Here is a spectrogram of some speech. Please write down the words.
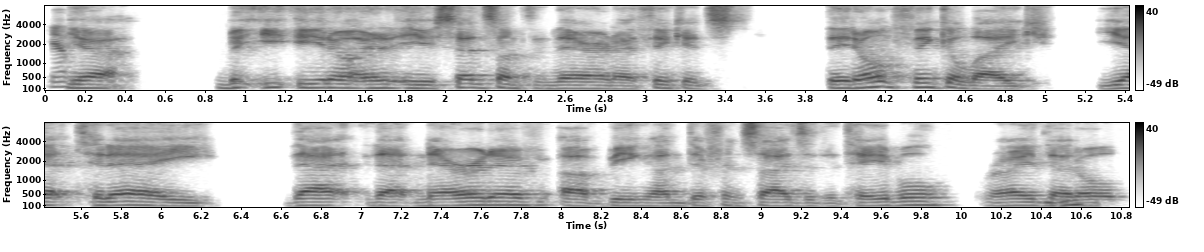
Yep. Yeah. But you, you know, you said something there, and I think it's they don't think alike yet today. That that narrative of being on different sides of the table, right? That Mhm. old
